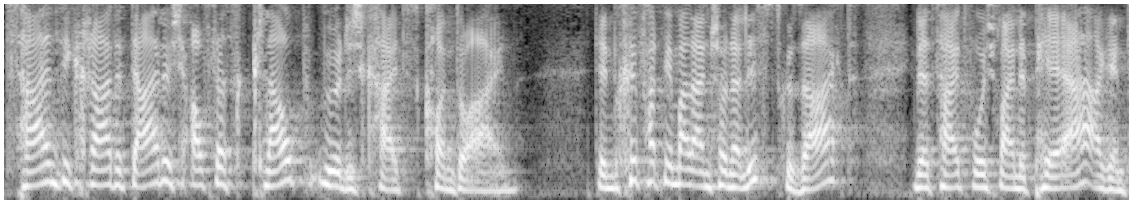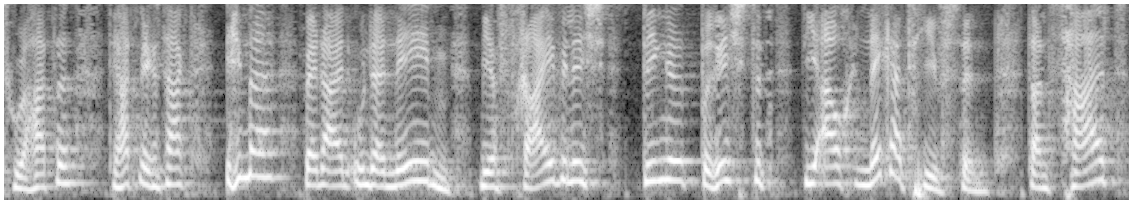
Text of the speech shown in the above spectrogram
zahlen Sie gerade dadurch auf das Glaubwürdigkeitskonto ein. Den Begriff hat mir mal ein Journalist gesagt, in der Zeit, wo ich meine PR-Agentur hatte. Der hat mir gesagt, immer wenn ein Unternehmen mir freiwillig Dinge berichtet, die auch negativ sind, dann zahlt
